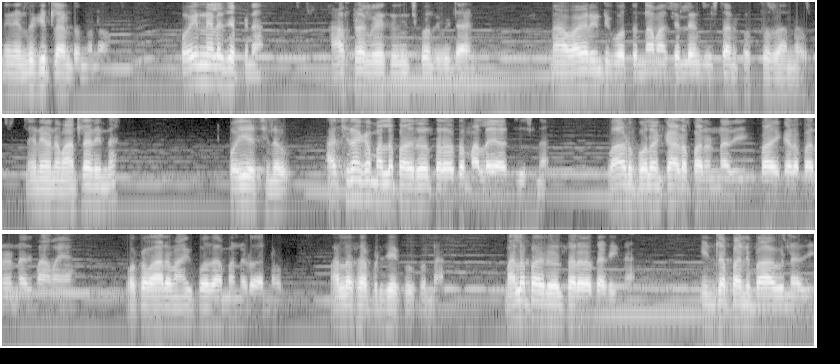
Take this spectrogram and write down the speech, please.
నేను ఎందుకు ఇట్లా అంటున్నాను. పోయిన నెల చెప్పిన హాస్పిటల్ పోయి చూపించుకోండి బిడ్డ అని. మా అవగారింటికి పోతున్నా మా చెల్లెని చూస్తానికి వస్తుర్రు అన్నావు. నేనేమైనా మాట్లాడినా పోయి వచ్చినావు. వచ్చినాక మళ్ళీ పది రోజుల తర్వాత మళ్ళీ యాద్ చేసిన. వాడు పొలం కాడ పని ఉన్నది బావి కాడ పని ఉన్నది మామయ్య. ఒక వారం ఆగిపోదామన్నాడు అన్నావు. మళ్ళా సపోర్ట్ చేయకోకున్నా మళ్ళీ పది రోజుల తర్వాత అడిగిన ఇంట్లో పని బాగున్నది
